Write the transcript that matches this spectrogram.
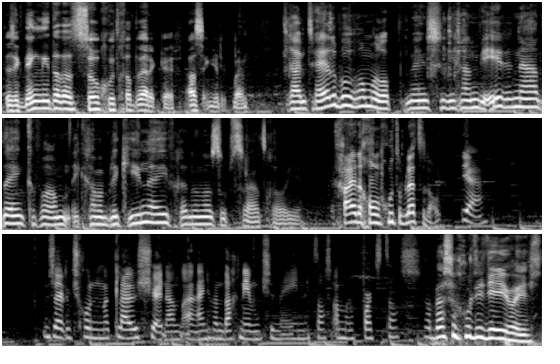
Dus ik denk niet dat dat zo goed gaat werken, als ik eerlijk ben. Het ruimt een heleboel rommel op. Mensen die gaan weer eerder nadenken van... ik ga mijn blikje inleveren dan als op straat gooien. Ga je er gewoon goed op letten dan? Ja. Dan zet ik ze gewoon in mijn kluisje en dan aan het einde van de dag neem ik ze mee in een tas, andere aparte tas. Dat is best een goed idee geweest.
